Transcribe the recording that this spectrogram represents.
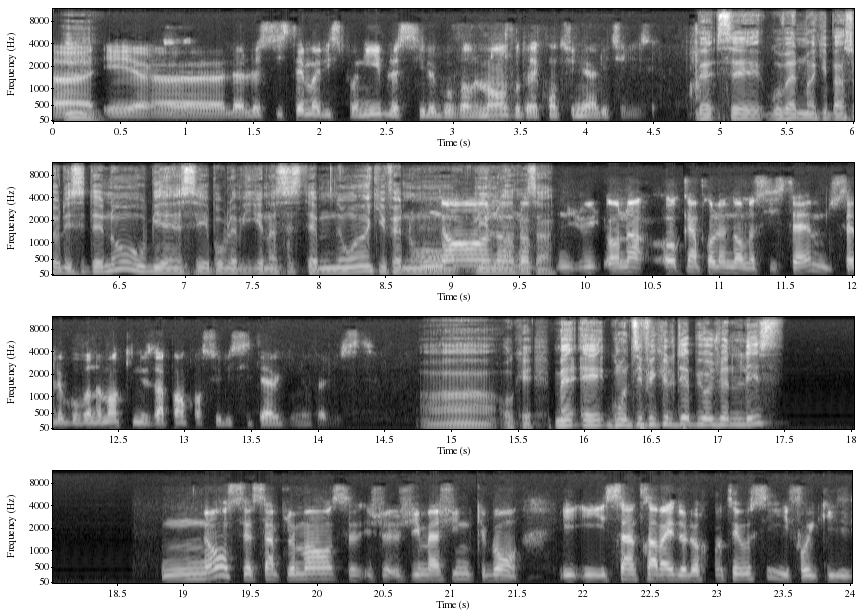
Euh, mm. Et euh, le, le, système est disponible si le gouvernement voudrait continuer à l'utiliser. C'est le gouvernement qui passe solliciter nous ou bien c'est le problème qui est dans le système nous qui fait nous Non, non, non ça? on n'a aucun problème dans le système. C'est le gouvernement qui ne nous a pas encore sollicité avec une nouvelle liste. Ah, ok. Mais il y a une difficulté pour une liste? Non, c'est simplement, j'imagine que bon, c'est un travail de leur côté aussi. Il faut qu'ils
